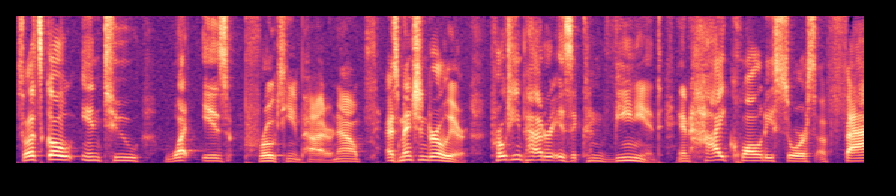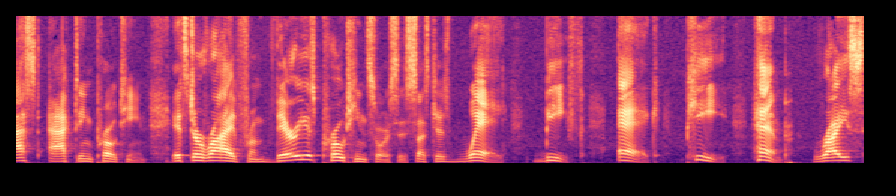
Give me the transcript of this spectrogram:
So let's go into what is protein powder. Now, as mentioned earlier, protein powder is a convenient and high quality source of fast acting protein. It's derived from various protein sources such as whey, beef, egg, pea, hemp, rice,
